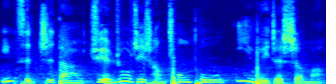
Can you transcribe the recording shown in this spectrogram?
因此知道卷入这场冲突意味着什么。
